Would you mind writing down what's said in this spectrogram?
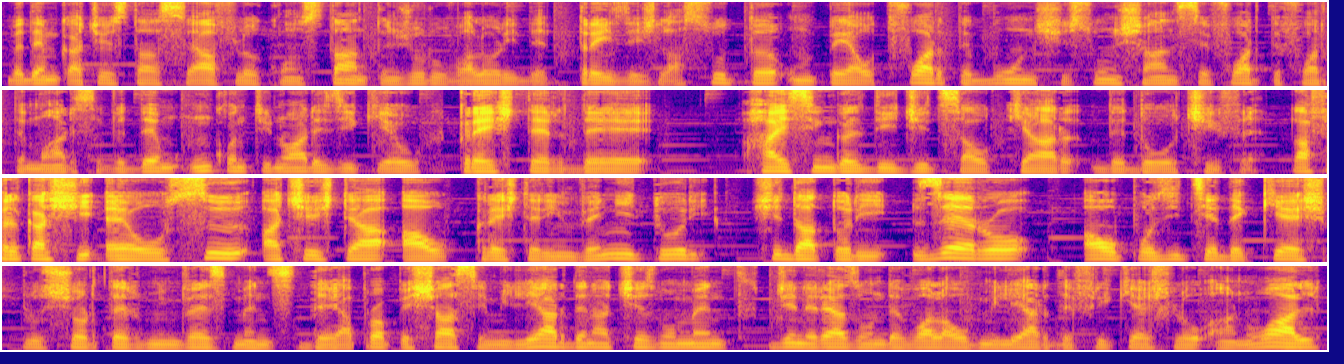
vedem că acesta se află constant în jurul valorii de 30%, un payout foarte bun și sunt șanse foarte, foarte mari să vedem în continuare, zic eu, creșteri de high single digit sau chiar de două cifre. La fel ca și EOS, aceștia au creșteri în venituri și datorii 0, au o poziție de cash plus short-term investments de aproape 6 miliarde în acest moment, generează undeva la 8 miliarde free cash flow anual.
